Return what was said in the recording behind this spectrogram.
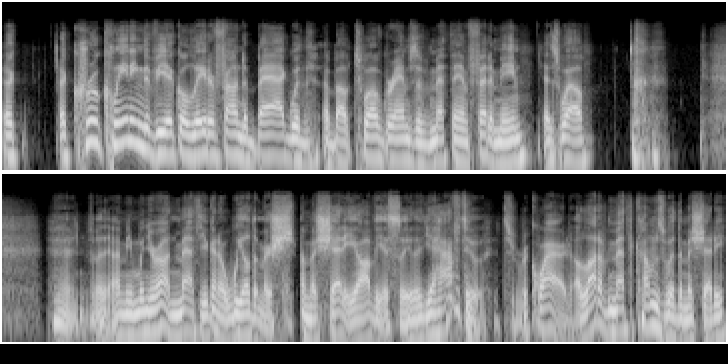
A, a crew cleaning the vehicle later found a bag with about 12 grams of methamphetamine as well. I mean, when you're on meth, you're going to wield a, mach- a, machete, obviously. You have to, it's required. A lot of meth comes with a machete.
